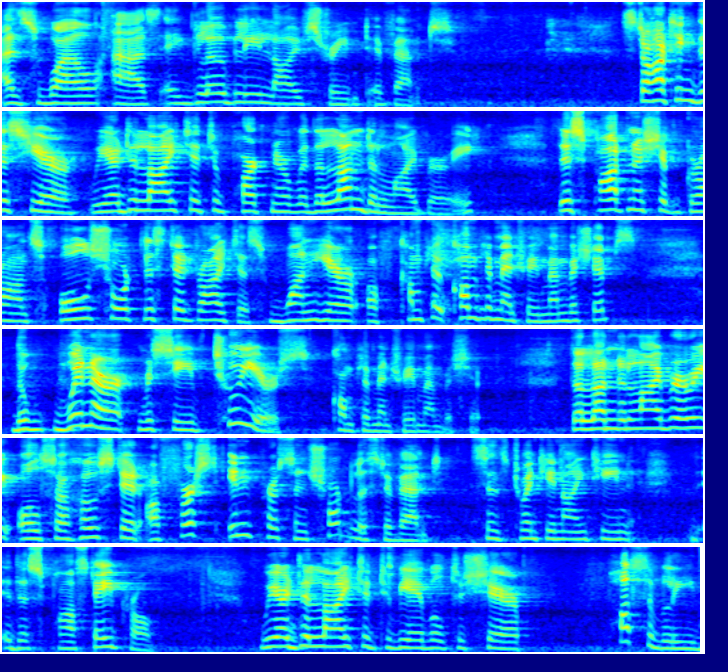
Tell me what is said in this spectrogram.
as well as a globally live-streamed event. Starting this year, we are delighted to partner with the London Library. This partnership grants all shortlisted writers one year of complimentary memberships. The winner received two years complimentary membership. The London Library also hosted our first in-person shortlist event since 2019 this past April. We are delighted to be able to share possibly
